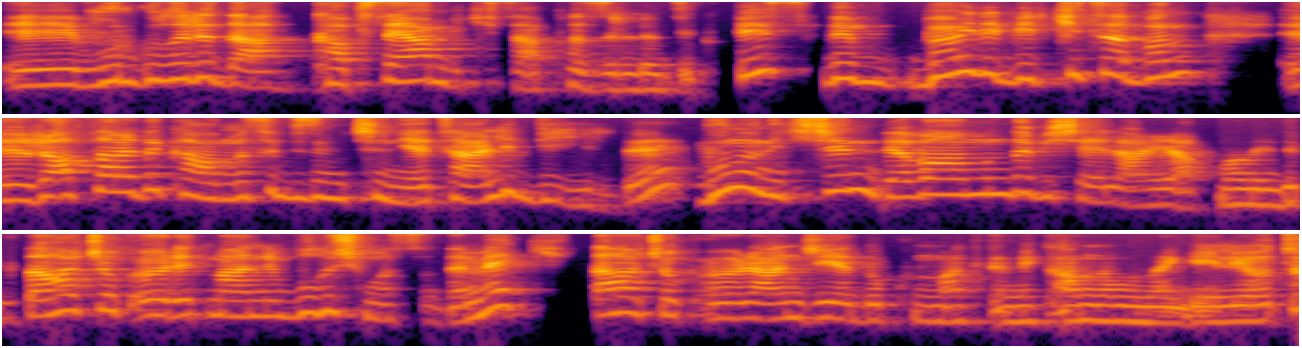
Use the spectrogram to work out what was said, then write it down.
e, vurguları da kapsayan bir kitap hazırladık biz. Ve böyle bir kitabın e, raflarda kalması bizim için yeterli değildi. Bunun için devamında bir şeyler yapmalıydık. Daha çok öğretmenle buluşması demek, daha çok öğrenciye dokunmak demek anlamına geliyordu.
